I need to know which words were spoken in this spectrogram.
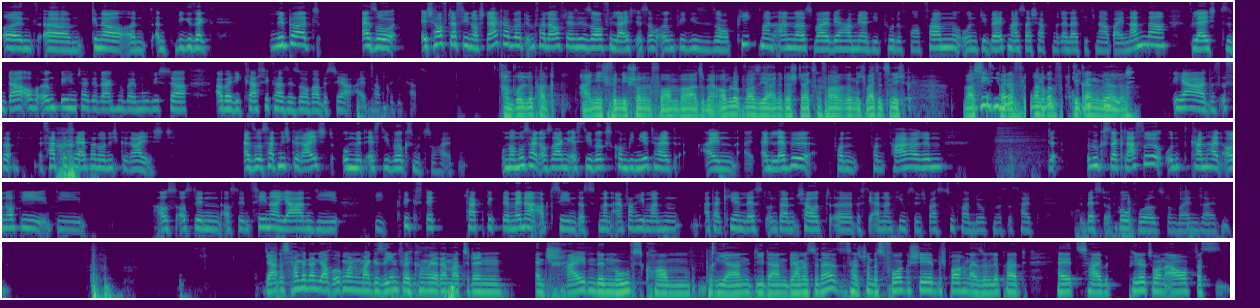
Und ähm, genau, und, und wie gesagt, Lippert, also ich hoffe, dass sie noch stärker wird im Verlauf der Saison. Vielleicht ist auch irgendwie die Saison piekt man anders, weil wir haben ja die Tour de France Femme und die Weltmeisterschaften relativ nah beieinander. Vielleicht sind da auch irgendwie Hintergedanken bei Movistar, aber die Klassiker-Saison war bisher einfach für die Katz. Obwohl Lippert eigentlich, finde ich, schon in Form war. Also bei Omlop war sie ja eine der stärksten Fahrerinnen. Ich weiß jetzt nicht, was sie, sie bei der Flandern-Rundfahrt gegangen wäre. Ja, das ist, es hat bisher einfach noch nicht gereicht. Also es hat nicht gereicht, um mit SD Works mitzuhalten. Und man muss halt auch sagen, SD Works kombiniert halt ein, ein Level von, von Fahrerinnen höchster Klasse und kann halt auch noch die, die aus, aus den, aus den Zehnerjahren die die Quickstack-Taktik der Männer abziehen, dass man einfach jemanden attackieren lässt und dann schaut, äh, dass die anderen Teams den Spaß zufahren dürfen. Das ist halt the best of both worlds von beiden Seiten. Ja, das haben wir dann ja auch irgendwann mal gesehen. Vielleicht können wir ja dann mal zu den entscheidenden Moves kommen, Brian, die dann, wir haben jetzt, ne, das hat schon das Vorgeschehen besprochen, also Lippert hält halbe Peloton auf, was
